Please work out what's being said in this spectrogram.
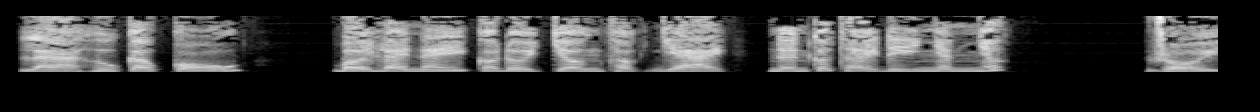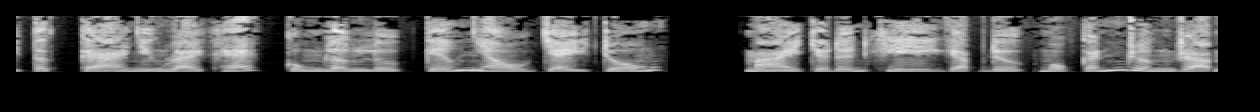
là hưu cao cổ, bởi loài này có đôi chân thật dài nên có thể đi nhanh nhất. Rồi tất cả những loài khác cũng lần lượt kéo nhau chạy trốn, mãi cho đến khi gặp được một cánh rừng rậm.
